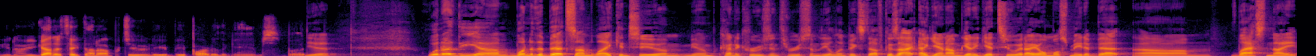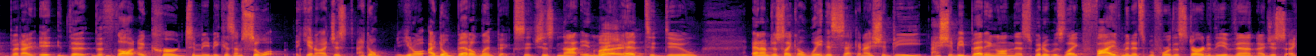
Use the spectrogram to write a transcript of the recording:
You know, you got to take that opportunity and be part of the games. But Yeah. One of the um, one of the bets I'm liking too. I'm you know I'm kind of cruising through some of the Olympic stuff because I again I'm gonna get to it. I almost made a bet um, last night, but I it, the the thought occurred to me because I'm so you know I just I don't you know I don't bet Olympics. It's just not in my Right. head to do. And I'm just like, oh wait a second, I should be I should be betting on this. But it was like five minutes before the start of the event. I just I,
